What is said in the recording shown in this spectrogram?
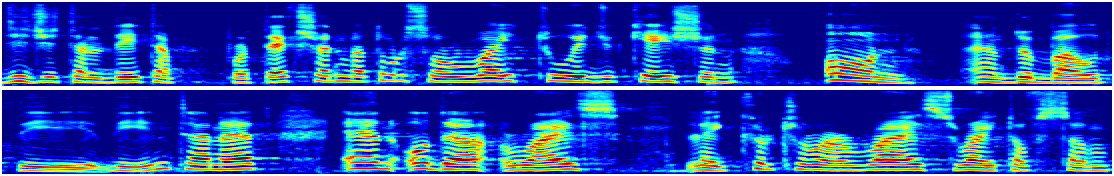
digital data protection, but also right to education on and about the, the internet and other rights like cultural rights, right of some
